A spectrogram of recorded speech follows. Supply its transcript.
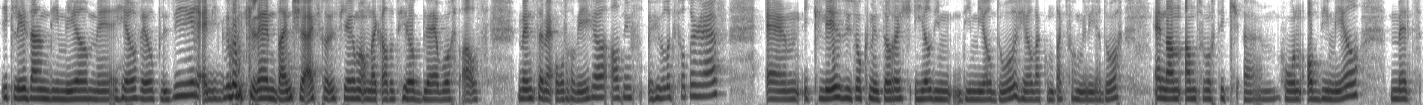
Ik lees dan die mail met heel veel plezier en ik doe een klein dansje achter de schermen, omdat ik altijd heel blij word als mensen mij overwegen als hun huwelijksfotograaf. En ik lees dus ook met zorg heel die, die mail door, heel dat contactformulier door. En dan antwoord ik ehm, gewoon op die mail met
